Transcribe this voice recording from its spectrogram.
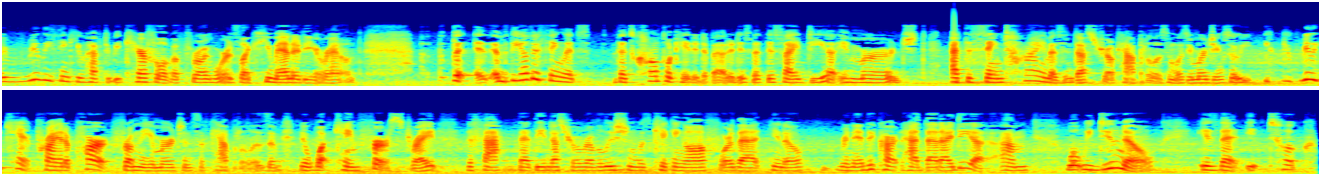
I really think you have to be careful of throwing words like humanity around. But the other thing that's that's complicated about it is that this idea emerged at the same time as industrial capitalism was emerging. So you, you, really can't pry it apart from the emergence of capitalism. You know, what came first, right? The fact that the Industrial Revolution was kicking off or that, you know, Rene Descartes had that idea. Um, what we do know is that it took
